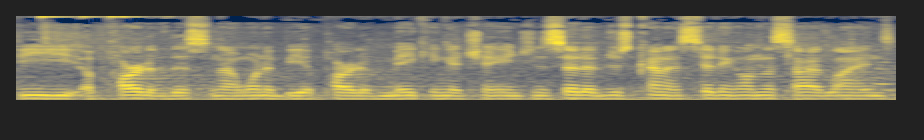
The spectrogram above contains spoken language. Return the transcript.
be a part of this, and I want to be a part of making a change instead of just kind of sitting on the sidelines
